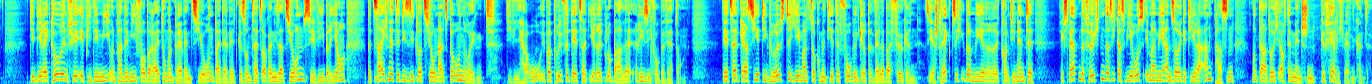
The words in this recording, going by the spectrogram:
Die Direktorin für Epidemie- und Pandemievorbereitung und Prävention bei der Weltgesundheitsorganisation, Sylvie Briand, bezeichnete die Situation als beunruhigend. Die WHO überprüfe derzeit ihre globale Risikobewertung. Derzeit grassiert die größte jemals dokumentierte Vogelgrippewelle bei Vögeln. Sie erstreckt sich über mehrere Kontinente. Experten befürchten, dass sich das Virus immer mehr an Säugetiere anpassen und dadurch auch dem Menschen gefährlich werden könnte.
